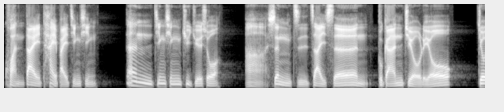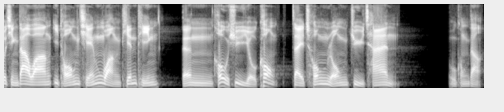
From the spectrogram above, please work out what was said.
款待太白金星，但金星拒绝说：“啊，圣旨在身，不敢久留，就请大王一同前往天庭，等后续有空再从容聚餐。”悟空道：“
